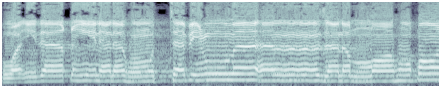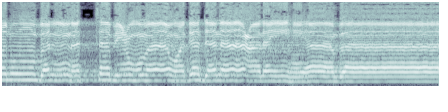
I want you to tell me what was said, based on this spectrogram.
وإذا قيل لهم اتبعوا ما أنزل الله قالوا بل نتبع ما وجدنا عليه آباءنا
